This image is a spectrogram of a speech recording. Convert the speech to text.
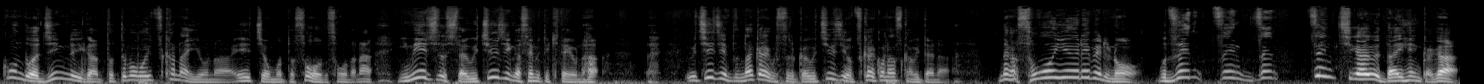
今度は人類がとても追いつかないような英知を持ったそうそうだな。イメージとしては宇宙人が攻めてきたような 宇宙人と仲良くするか宇宙人を使いこなすかみたいな。なんかそういうレベルのもう全然全然違う大変化が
